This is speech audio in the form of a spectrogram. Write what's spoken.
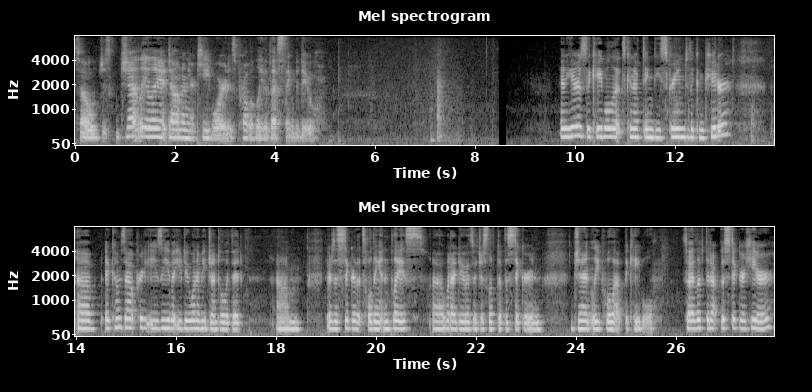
So just gently lay it down on your keyboard is probably the best thing to do. And here's the cable that's connecting the screen to the computer. Uh, it comes out pretty easy, but you do want to be gentle with it. Um, there's a sticker that's holding it in place. Uh, what I do is I just lift up the sticker and gently pull out the cable. So I lifted up the sticker here,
